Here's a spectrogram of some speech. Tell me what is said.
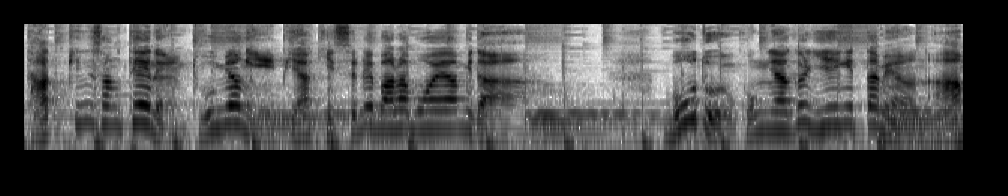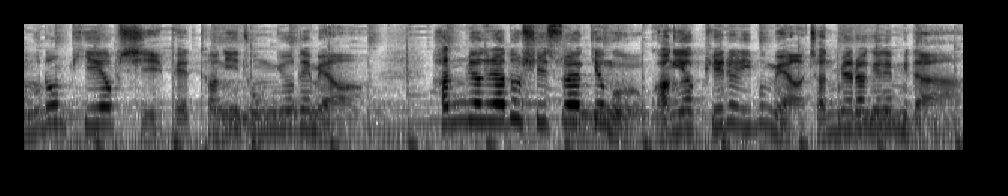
다 핀 상태에는 두 명이 비아키스를 바라보아야 합니다. 모두 공략을 이행했다면 아무런 피해 없이 패턴이 종료되며 한 명이라도 실수할 경우 광역 피해를 입으며 전멸하게 됩니다.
